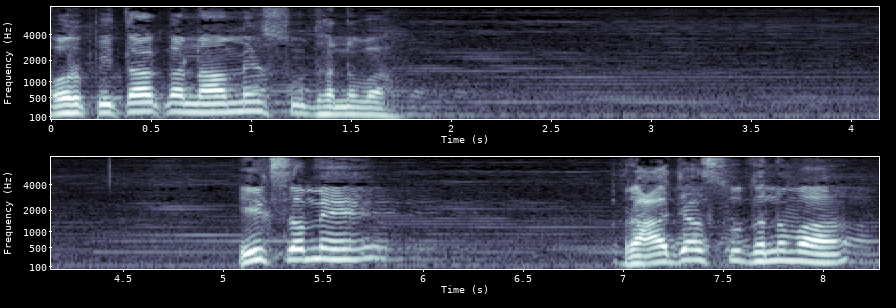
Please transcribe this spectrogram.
और पिता का नाम है सुधनवा। एक समय राजा सुधनवा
